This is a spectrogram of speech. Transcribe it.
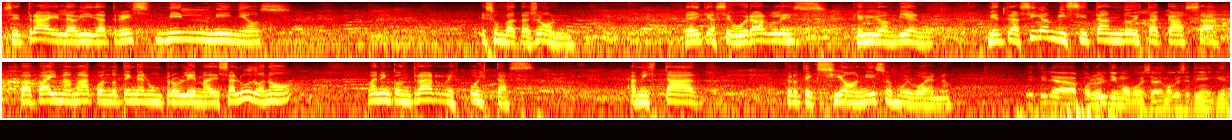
se trae la vida, tres mil niños. Es un batallón y hay que asegurarles que vivan bien. Mientras sigan visitando esta casa, papá y mamá, cuando tengan un problema de salud o no, van a encontrar respuestas, amistad, protección, y eso es muy bueno. Estela, por último, porque sabemos que se tiene que ir,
